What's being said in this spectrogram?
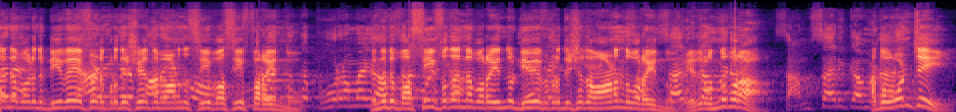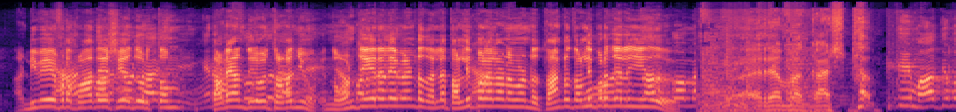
തന്നെ പറയുന്നു ഡിവൈഎഫ്ഐയുടെ പ്രതിഷേധമാണെന്ന് ശ്രീ വസീഫ് പറയുന്നു. എന്നിട്ട് വസീഫ് തന്നെ പറയുന്നു ഡിവൈഎഫ് പ്രതിഷേധമാണെന്ന് പറയുന്നു. ഇതിൽ ഒന്ന് പറ? അത് ഓൺ ചെയ് ഡിവൈഎഫ്ഐയുടെ പ്രാദേശിക നേതൃത്വം തടയാൻ തീരുമാനം തടഞ്ഞു. എന്ന് ഓൺ ചെയ്യാനല്ലേ വേണ്ടത്? അല്ല തള്ളിപ്പറയാനാണ് വേണ്ടത്. താങ്കൾ തള്ളിപ്പറഞ്ഞല്ലേ ചെയ്തത്? ഈ മാധ്യമ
